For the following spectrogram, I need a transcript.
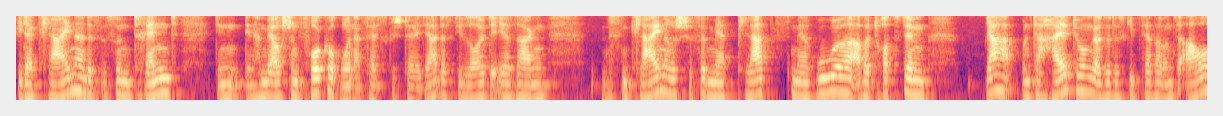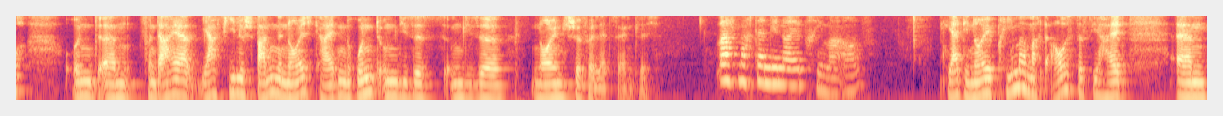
wieder kleiner. Das ist so ein Trend, den, den haben wir auch schon vor Corona festgestellt, ja, dass die Leute eher sagen, ein bisschen kleinere Schiffe, mehr Platz, mehr Ruhe, aber trotzdem ja, Unterhaltung, also das gibt's ja bei uns auch. Und ähm, von daher, ja, viele spannende Neuigkeiten rund um dieses, um diese neuen Schiffe letztendlich. Was macht denn die neue Prima aus? Ja, die neue Prima macht aus, dass sie halt ähm,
